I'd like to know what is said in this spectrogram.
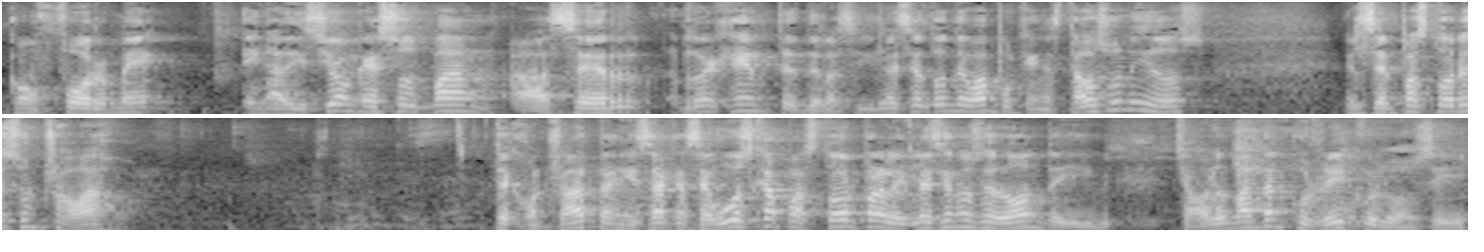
conforme, en adición, esos van a ser regentes de las iglesias donde van, porque en Estados Unidos el ser pastor es un trabajo. Te contratan y sacan, se busca pastor para la iglesia no sé dónde, y chavalos mandan currículums y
